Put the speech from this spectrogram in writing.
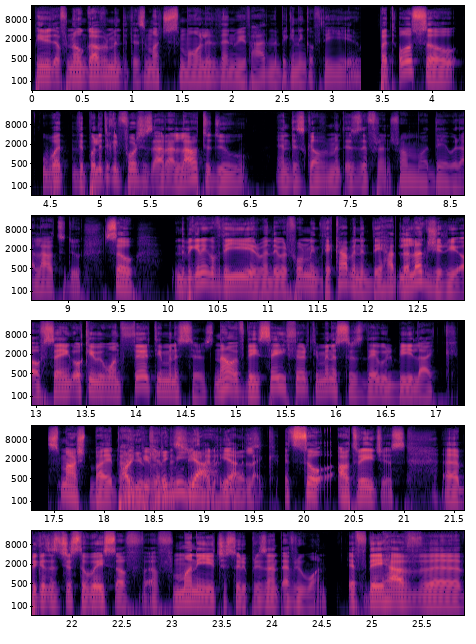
period of no government that is much smaller than we've had in the beginning of the year, but also what the political forces are allowed to do in this government is different from what they were allowed to do. So in the beginning of the year, when they were forming the cabinet, they had the luxury of saying, okay, we want 30 ministers. Now, if they say 30 ministers, they will be like smashed by, by Are you people kidding in the me? Yeah, I- yeah, like it's so outrageous uh, because it's just a waste of, of money just to represent everyone. If they have uh,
